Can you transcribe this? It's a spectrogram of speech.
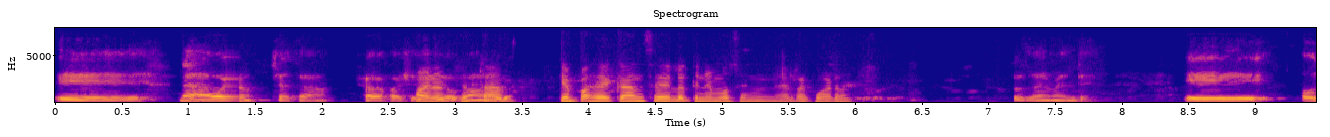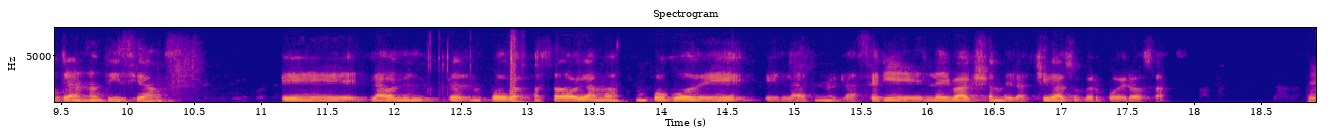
Eh, nada, bueno, ya está. Ya falleció Bueno, ya Mauro. está. Que en paz descanse, lo tenemos en el recuerdo. Totalmente. Eh, otras noticias. Eh, la- el, el podcast pasado hablamos un poco de eh, la, la serie live action de las chicas superpoderosas. Sí.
